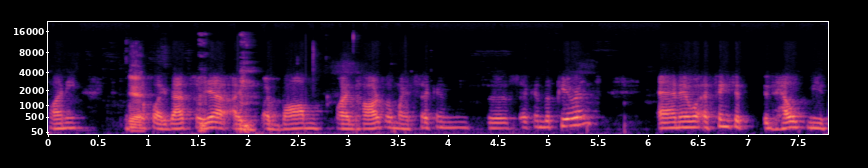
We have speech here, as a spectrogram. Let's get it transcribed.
funny, and Yeah. stuff like that. So yeah, I, I bombed quite hard on my second uh, second appearance, and it, I think it, it helped me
